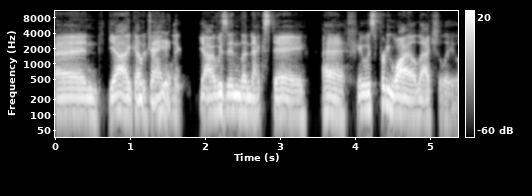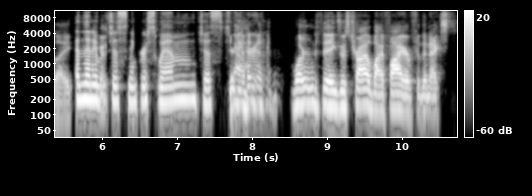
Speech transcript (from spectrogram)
And yeah, I got a job. Like, yeah, I was in the next day. Eh, it was pretty wild, actually. Like, and then it was just sink or swim just yeah learned things it was trial by fire for the next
